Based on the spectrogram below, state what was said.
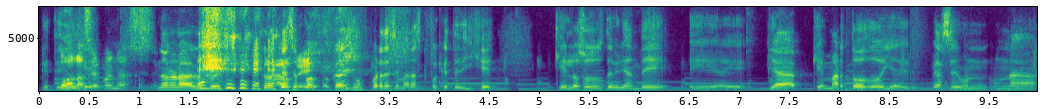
que te Todas las semanas. No, no, no, creo que hace, hace, un par de semanas que fue que te dije que los osos deberían de eh, ya quemar todo y eh, hacer una,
